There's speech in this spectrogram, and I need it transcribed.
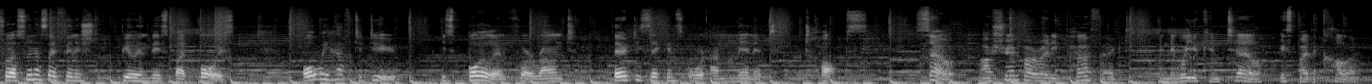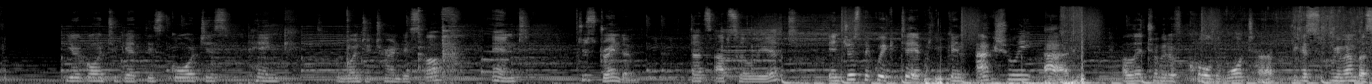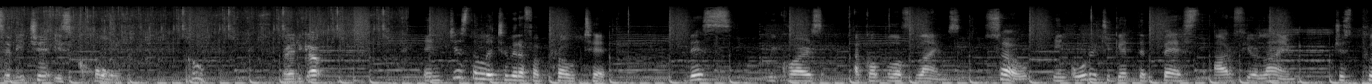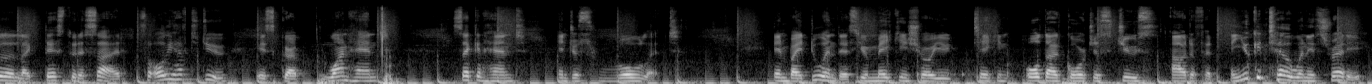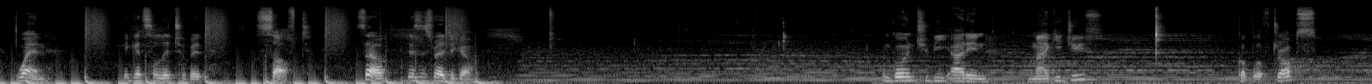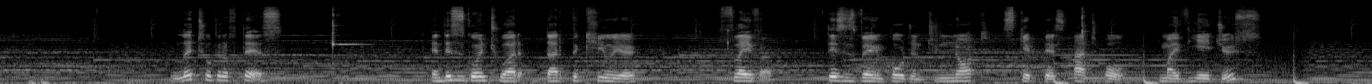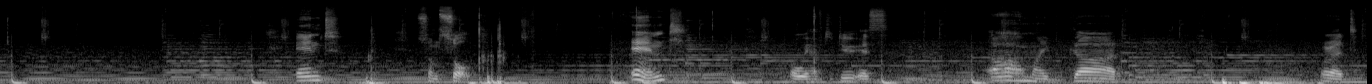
So as soon as I finished peeling these bad boys, all we have to do is boil them for around 30 seconds or a minute tops. So, our shrimp are already perfect, and the way you can tell is by the color. You're going to get this gorgeous pink. I'm going to turn this off and just drain them. That's absolutely it. And just a quick tip, you can actually add a little bit of cold water because remember ceviche is cold. Cool. Ready to go. And just a little bit of a pro tip. This requires a couple of limes. So in order to get the best out of your lime, just pull it like this to the side. So all you have to do is grab one hand, second hand, and just roll it. And by doing this, you're making sure you're taking all that gorgeous juice out of it. And you can tell when it's ready, when it gets a little bit soft. So this is ready to go. I'm going to be adding Maggi juice, a couple of drops, little bit of this, and this is going to add that peculiar flavor. This is very important to not skip this at all. My V8 juice and some salt. And all we have to do is oh my god Alright.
